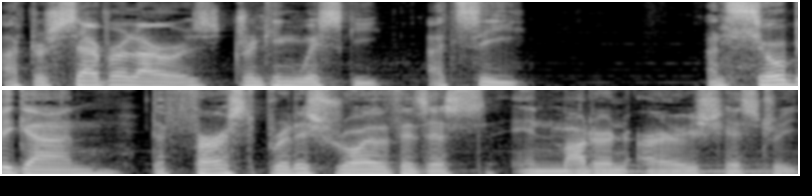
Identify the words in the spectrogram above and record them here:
after several hours drinking whisky at sea. And so began the first British royal visit in modern Irish history.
